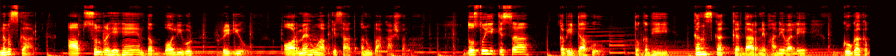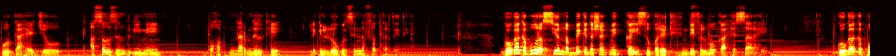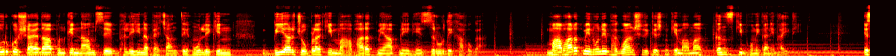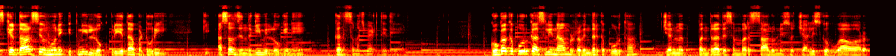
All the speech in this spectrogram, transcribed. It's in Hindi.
नमस्कार, आप सुन रहे हैं द बॉलीवुड रेडियो और मैं हूँ आपके साथ अनूप आकाश वर्मा। दोस्तों, ये किस्सा कभी डाकू तो कभी कंस का किरदार निभाने वाले गोगा कपूर का है, जो असल ज़िंदगी में बहुत नर्मदिल थे, लेकिन लोग उनसे नफरत करते थे। गोगा कपूर 80 और 90 के दशक में कई सुपरहिट हिंदी फ़िल्मों का हिस्सा रहे। गोगा कपूर को शायद आप उनके नाम से भले ही ना पहचानते हों, लेकिन बी आर चोपड़ा की महाभारत में आपने इन्हें ज़रूर देखा होगा। महाभारत में इन्होंने भगवान श्री कृष्ण के मामा कंस की भूमिका निभाई थी। इस किरदार से उन्होंने इतनी लोकप्रियता बटोरी कि असल ज़िंदगी में लोग इन्हें कंस समझ बैठते थे। गोगा कपूर का असली नाम रविंदर कपूर था। जन्म 15 दिसंबर साल 1940 को हुआ और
